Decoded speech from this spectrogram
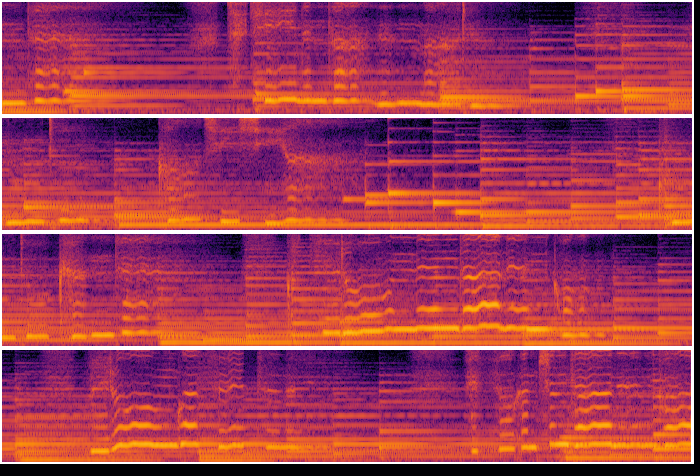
고독한데 잘 지낸다는 말은 모두 거짓이야. 고독한데 겉으로 웃는다는 건 외로움과 슬픔을 애써 감춘다는 거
